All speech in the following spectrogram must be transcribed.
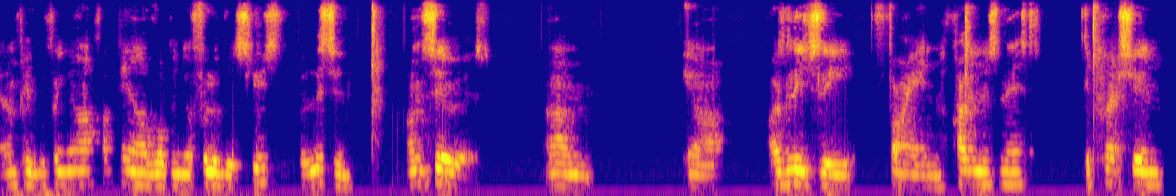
and people think, oh, fucking hell, Robin, you're full of excuses. But listen, I'm serious. Um, you know, I was literally fighting homelessness, depression.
